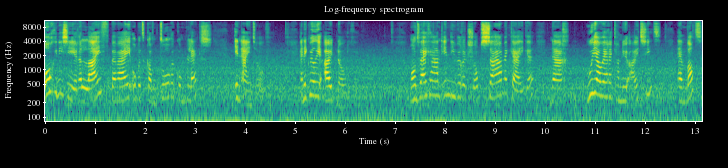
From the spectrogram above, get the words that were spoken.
organiseren live bij mij op het kantorencomplex in Eindhoven. En ik wil je uitnodigen. Want wij gaan in die workshop samen kijken naar hoe jouw werk er nu uitziet en wat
